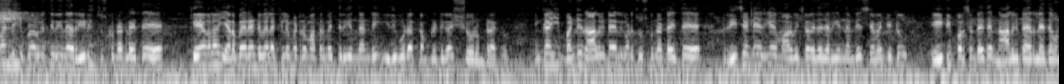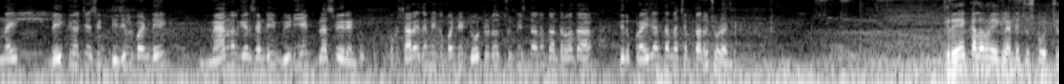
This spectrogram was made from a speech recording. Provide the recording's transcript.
బండి ఇప్పటివరకు తిరిగిన రీడింగ్ చూసుకున్నట్లయితే కేవలం ఎనభై రెండు వేల కిలోమీటర్ మాత్రమే తిరిగిందండి. ఇది కూడా కంప్లీట్గా షోరూమ్ ట్రాక్. ఇంకా ఈ బండి నాలుగు టైర్లు కూడా చూసుకున్నట్టయితే రీసెంట్ ఏజ్గా మార్పించడం అయితే జరిగిందండి. సెవెంటీ టు ఎయిటీ పర్సెంట్ అయితే నాలుగు టైర్లు అయితే ఉన్నాయి. వెహికల్ వచ్చేసి డీజిల్ బండి మాన్యువల్ గేర్స్ అండి. VDI plus variant. ఒకసారి అయితే మీకు బండి డోర్ టు డోర్ చూపిస్తాను. దాని తర్వాత దీని ప్రైజ్ ఎంత అన్న చెప్తాను. చూడండి. గ్రే కలర్ వెహికల్ అండి చూసుకోవచ్చు.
